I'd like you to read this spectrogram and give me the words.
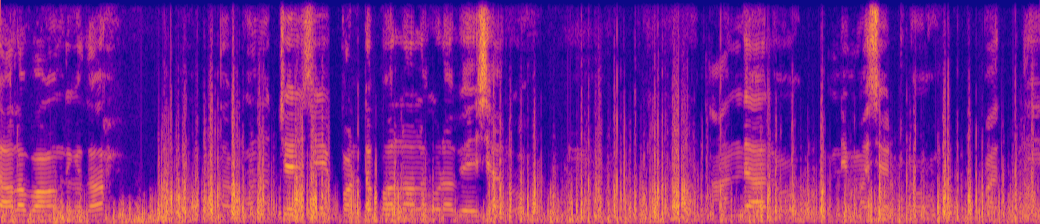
చాలా బాగుంది కదా. తక్కువ వచ్చేసి పంట పొలాలు కూడా వేశారు. ఆందాలు నిమ్మ చెట్లు పత్తి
